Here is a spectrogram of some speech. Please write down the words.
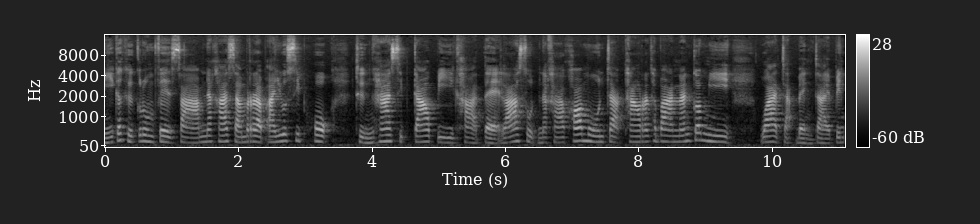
นี้ก็คือกลุ่มเฟส3นะคะสำหรับอายุ 16ถึง 59 ปีค่ะ แต่ล่าสุดนะคะ ข้อมูลจากทางรัฐบาลนั้นก็มี ว่าจะแบ่งจ่ายเป็น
